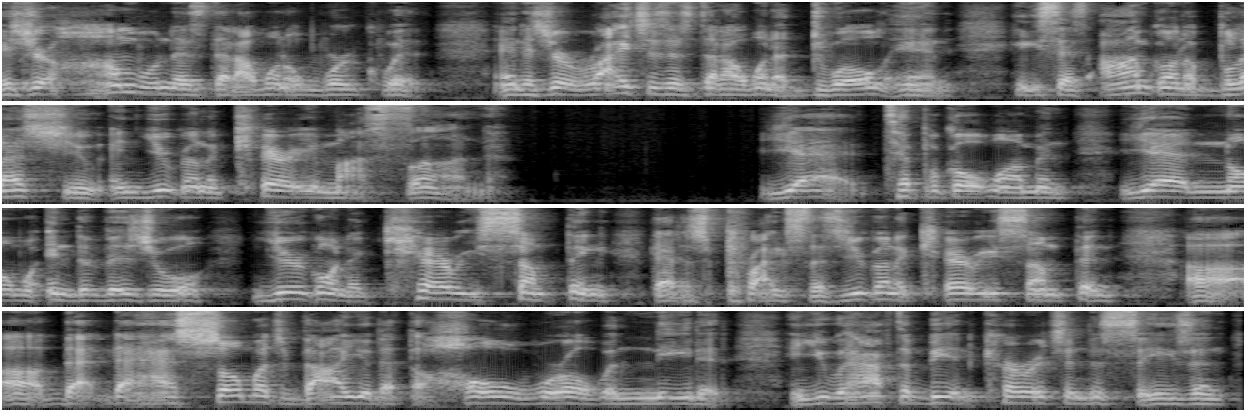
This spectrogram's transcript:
It's your humbleness that I want to work with. And it's your righteousness that I want to dwell in. He says, I'm going to bless you and you're going to carry my son. Yeah, typical woman. Yeah, normal individual. You're going to carry something that is priceless. You're going to carry something uh, uh, that that has so much value that the whole world will need it. And you have to be encouraged in this season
